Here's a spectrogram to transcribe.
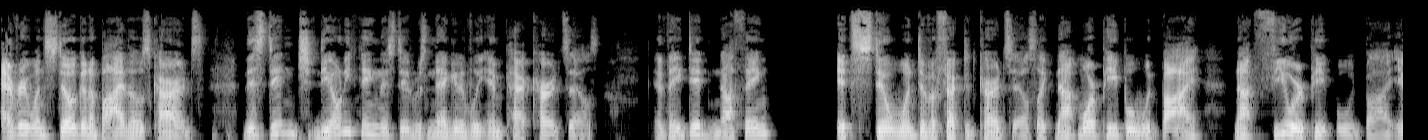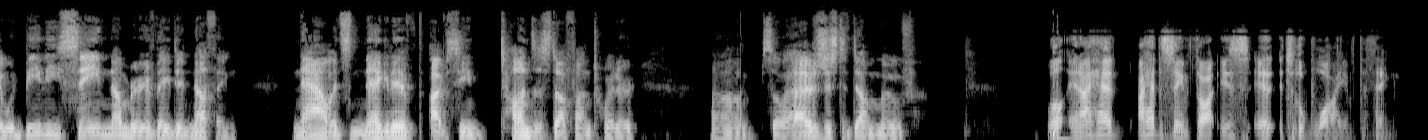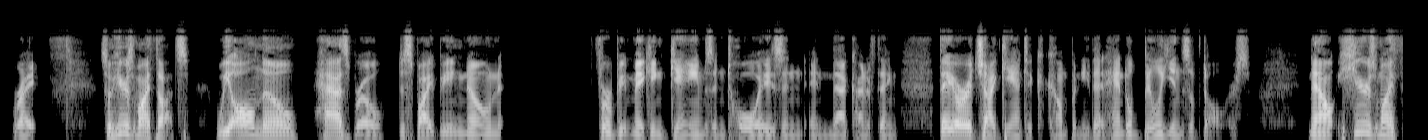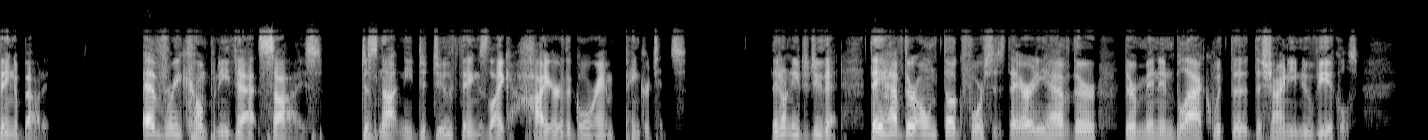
everyone's still going to buy those cards. This didn't, the only thing this did was negatively impact card sales. If they did nothing, it still wouldn't have affected card sales. Like, not more people would buy, not fewer people would buy. It would be the same number if they did nothing. Now it's negative. I've seen tons of stuff on Twitter. Um, so that was just a dumb move. Well, and I had I had the same thought is uh, to the why of the thing, right? So here's my thoughts. We all know Hasbro, despite being known for be- making games and toys and, and that kind of thing, they are a gigantic company that handle billions of dollars. Now, here's my thing about it every company that size does not need to do things like hire the Goram Pinkertons. They don't need to do that. They have their own thug forces. They already have their their men in black with the the shiny new vehicles.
